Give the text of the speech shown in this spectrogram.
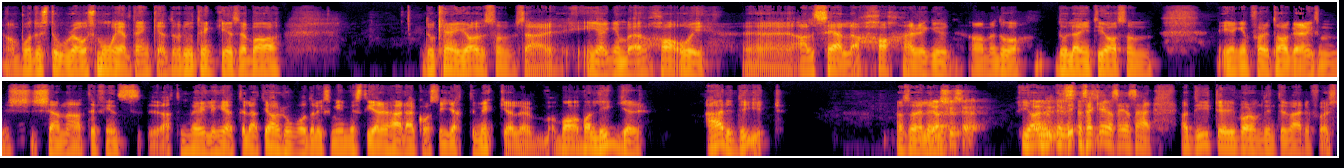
ja, både stora och små helt enkelt. Och då tänker jag så här, bara, då kan jag som så här, egen börja, ha oj, eh, Ahlsell, jaha, herregud. Ja, men då, då lär inte jag som egenföretagare liksom känna att det finns att möjlighet eller att jag har råd att liksom investera i det här. Det här kostar jättemycket. Eller vad, vad ligger? Är det dyrt? Alltså, eller, jag skulle säga Ja, sen kan jag säga så här, ja, dyrt är det bara om det inte är värdefullt.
